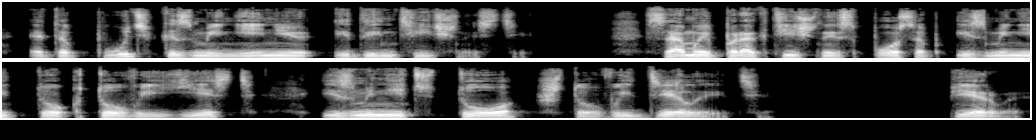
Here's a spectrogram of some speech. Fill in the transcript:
— это путь к изменению идентичности. Самый практичный способ изменить то, кто вы есть, изменить то, что вы делаете. Первое.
